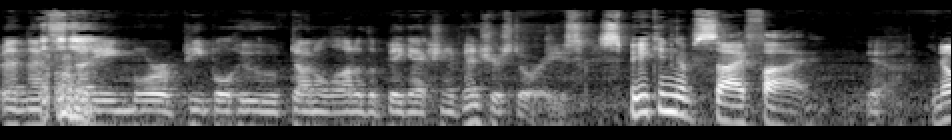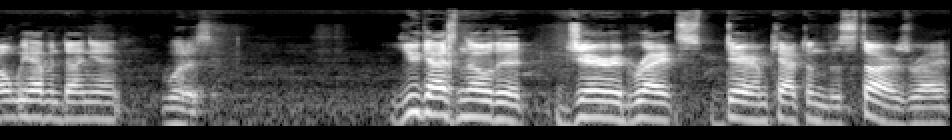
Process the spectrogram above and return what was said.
and that's studying more of people who've done a lot of the big action adventure stories. Speaking of sci-fi, Yeah. you know what we haven't done yet? What is it? You guys know that Jared writes Darum Captain of the Stars, right?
